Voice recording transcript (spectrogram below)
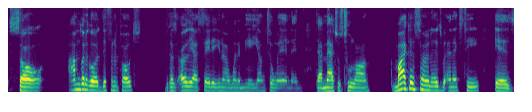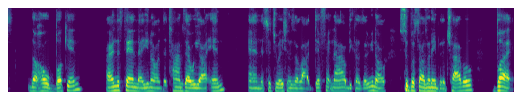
So I'm gonna go a different approach because earlier I that you know I wanted Mia Young to win and that match was too long. My concern is with NXT is the whole booking. I understand that you know the times that we are in and the situation is a lot different now because you know superstars unable to travel. But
